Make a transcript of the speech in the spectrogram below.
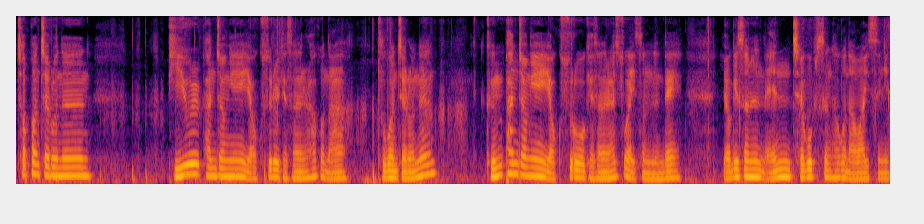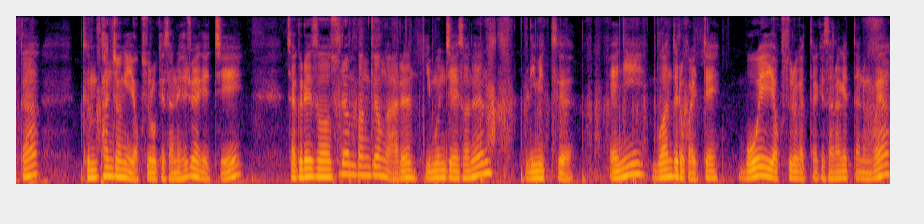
첫 번째로는 비율 판정의 역수를 계산을 하거나 두 번째로는 근 판정의 역수로 계산을 할 수가 있었는데 여기서는 n 제곱승 하고 나와 있으니까 근 판정의 역수로 계산을 해줘야겠지. 자, 그래서 수렴 반경 r은 이 문제에서는 리미트 n이 무한대로 갈 때 뭐의 역수를 갖다 계산하겠다는 거야?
